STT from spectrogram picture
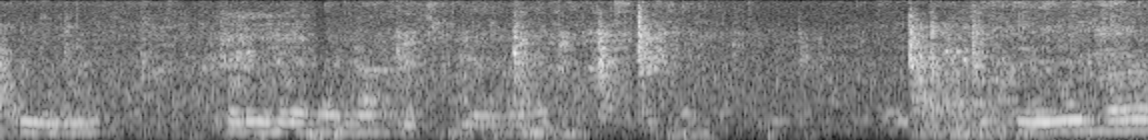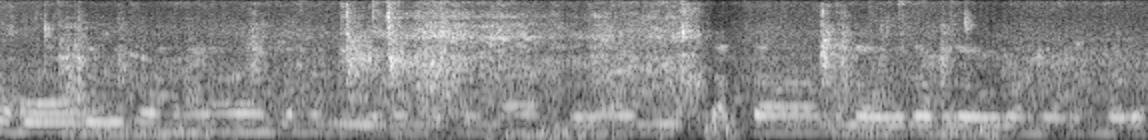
ਥੋੜੀ ਥੋੜੀ ਮੈਂ ਦੇਖੀ ਹੈ ਤੇ ਮੈਂ ਹੋਰ ਵੀ ਕੰਮ ਹੈ ਜਿਵੇਂ ਵੀ ਇਹ ਮੈਂ ਕਿਹਾ ਇਹ ਕਰਤਾ ਬਲੌਗ ਦਾ ਬਲੌਗ ਬਣ ਗਿਆ ਮੇਰਾ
